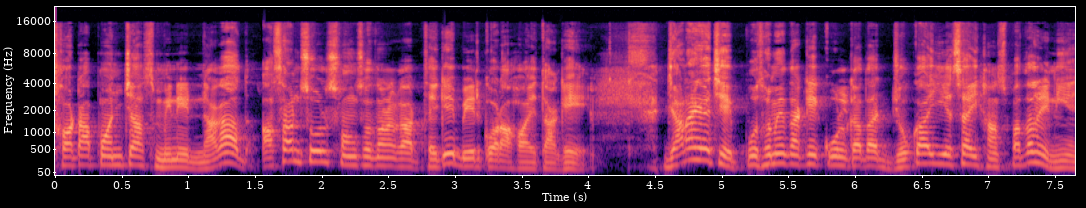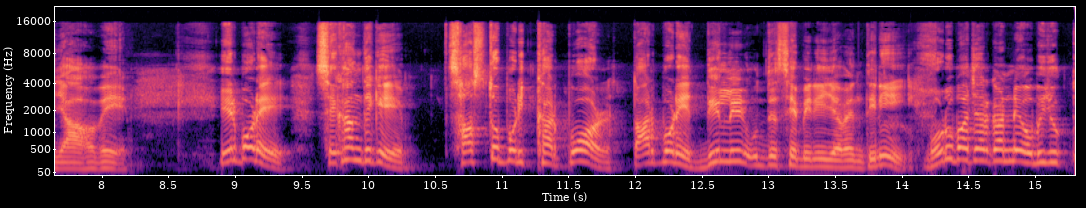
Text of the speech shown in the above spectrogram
ছটা পঞ্চাশ মিনিট নাগাদ আসানসোল সংশোধনাগার থেকে বের করা হয় তাকে। জানা গেছে, প্রথমে তাকে কলকাতার জোকা ইএসআই হাসপাতালে নিয়ে যাওয়া হবে। এরপরে সেখান থেকে স্বাস্থ্য পরীক্ষার পর তারপরে দিল্লির উদ্দেশ্যে বেরিয়ে যাবেন তিনি। গরু পাচারকাণ্ডে অভিযুক্ত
